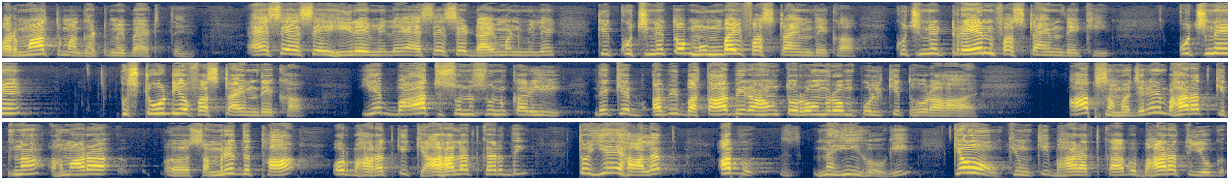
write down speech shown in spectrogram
परमात्मा घट में बैठते हैं। ऐसे ऐसे हीरे मिले ऐसे ऐसे डायमंड मिले कि कुछ ने तो मुंबई फ़र्स्ट टाइम देखा, कुछ ने ट्रेन फ़र्स्ट टाइम देखी, कुछ ने स्टूडियो फ़र्स्ट टाइम देखा। ये बात सुन सुन कर ही देखिए, अभी बता भी रहा हूँ तो रोम रोम पुलकित हो रहा है। आप समझ रहे हैं भारत कितना हमारा समृद्ध था और भारत की क्या हालत कर दी? तो ये हालत अब नहीं होगी। क्यों? क्योंकि भारत का अब भारत युग,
